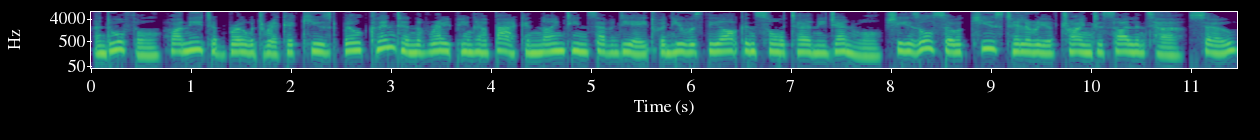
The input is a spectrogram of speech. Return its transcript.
and awful. Juanita Broaddrick accused Bill Clinton of raping her back in 1978 when he was the Arkansas Attorney General. She has also accused Hillary of trying to silence her. So,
